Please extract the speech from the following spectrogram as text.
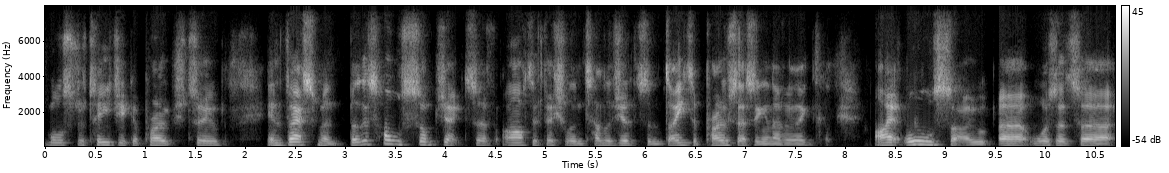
more strategic approach to investment. But this whole subject of artificial intelligence and data processing and everything. I also uh, was at uh,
